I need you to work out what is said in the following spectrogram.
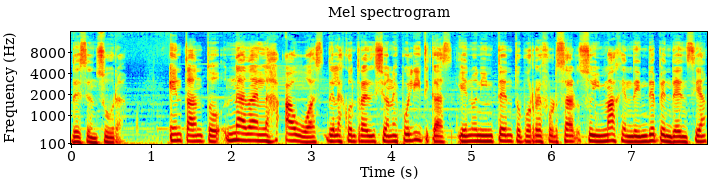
de censura. En tanto, nada en las aguas de las contradicciones políticas y en un intento por reforzar su imagen de independencia,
